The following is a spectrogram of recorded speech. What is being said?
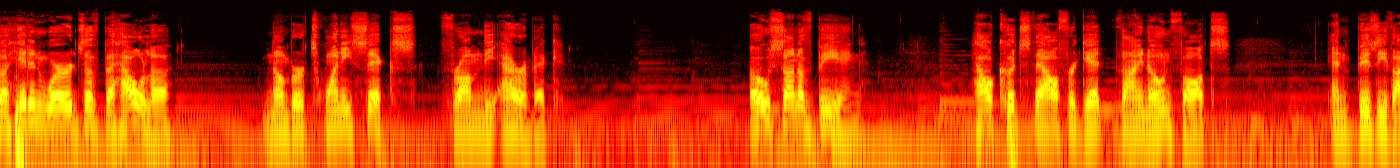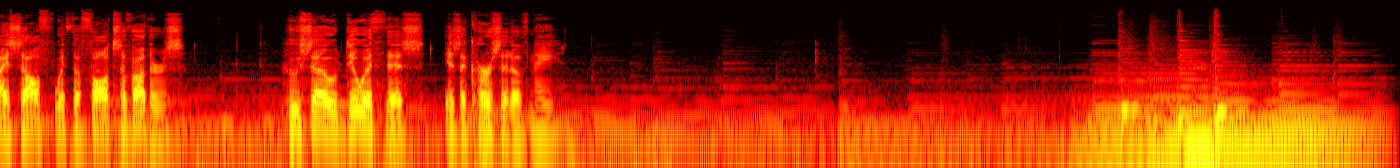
The Hidden Words of Baha'u'llah, number 26 from the Arabic. O Son of Being, how couldst thou forget thine own faults and busy thyself with the faults of others? Whoso doeth this is accursed of me.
